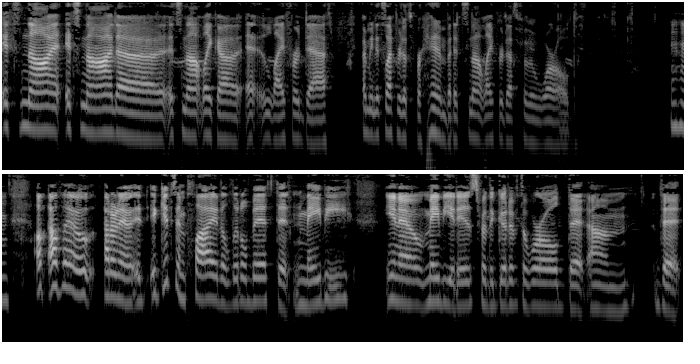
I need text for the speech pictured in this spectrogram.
it's not it's not uh it's not like a, a, life or death i mean it's life or death for him but it's not life or death for the world mm-hmm. although i don't know it, it gets implied a little bit that maybe you know maybe it is for the good of the world that um that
